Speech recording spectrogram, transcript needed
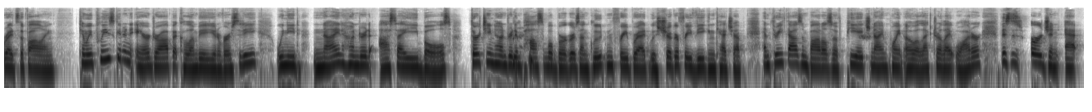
writes the following. Can we please get an airdrop at Columbia University? We need 900 acai bowls, 1,300 Impossible burgers on gluten free bread with sugar free vegan ketchup, and 3,000 bottles of pH 9.0 electrolyte water. This is urgent at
